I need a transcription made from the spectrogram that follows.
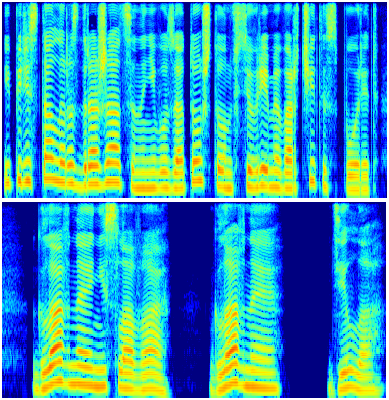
и перестала раздражаться на него за то, что он все время ворчит и спорит. Главное — не слова, главное — дела.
